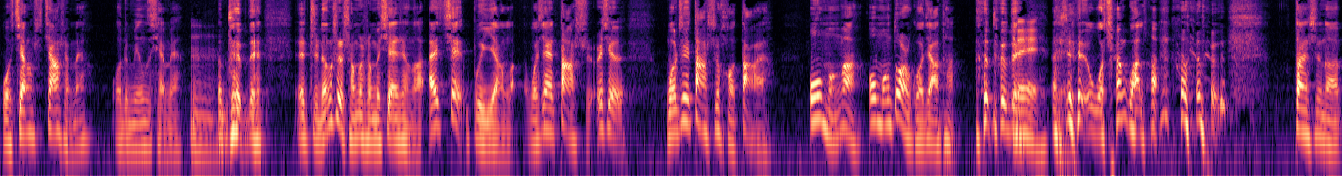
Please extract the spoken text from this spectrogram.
我将加什么呀？我的名字前面，嗯，对不对？呃，只能是什么什么先生啊。哎，这不一样了。我现在大使，而且我这大使好大呀。欧盟啊，欧盟多少国家呢？对不对？对 我全管了。但是呢，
